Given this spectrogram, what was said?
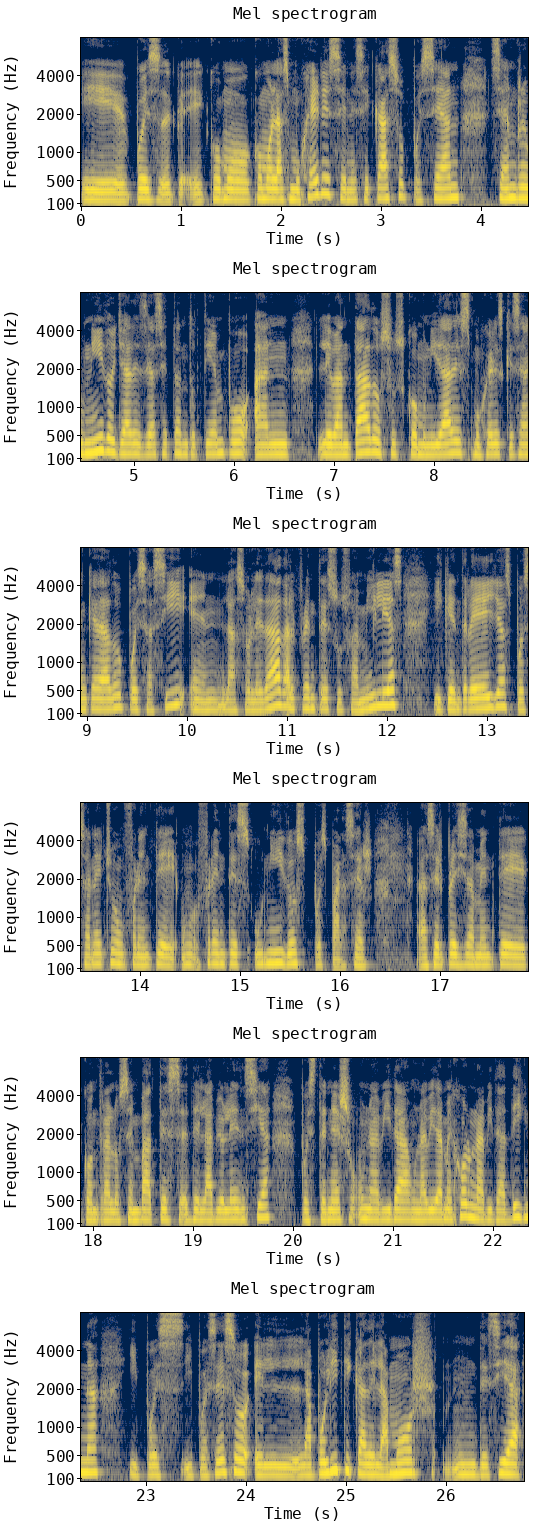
eh, pues eh, como, como las mujeres en ese caso pues se han, se han reunido ya desde hace tanto tiempo, han levantado sus comunidades, mujeres que se han quedado pues así en la soledad al frente de sus familias y que entre ellas pues han hecho un frente, frentes unidos pues para hacer, hacer precisamente contra los embates de la violencia, pues tener una vida, una vida mejor, una vida digna y pues, y pues eso, la política del amor, mm, decía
